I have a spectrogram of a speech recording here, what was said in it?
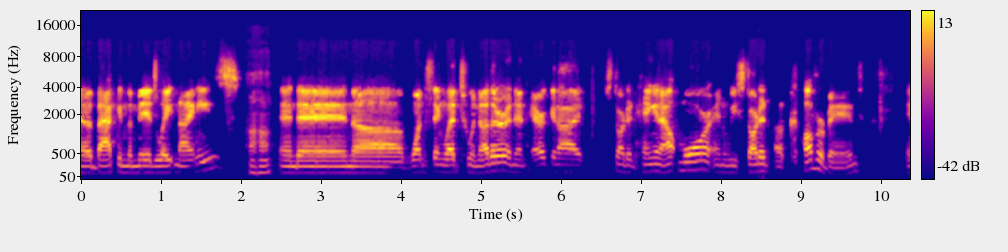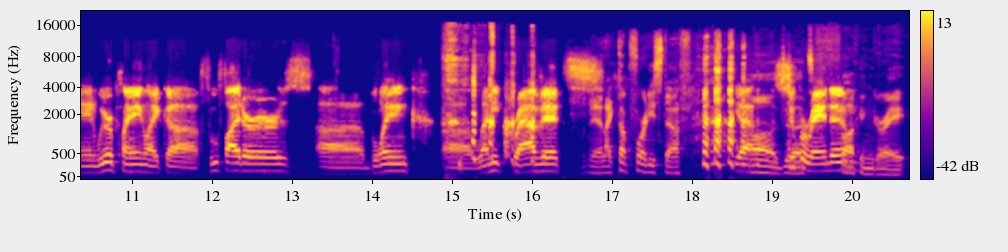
uh, back in the mid late 90s. Uh huh. And then uh, one thing led to another. And then Eric and I started hanging out more and we started a cover band. And we were playing like uh, Foo Fighters, uh, Blink, uh, Lenny Kravitz. Yeah, like top 40 stuff. Yeah, Oh, dude, super that's random. Fucking great.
